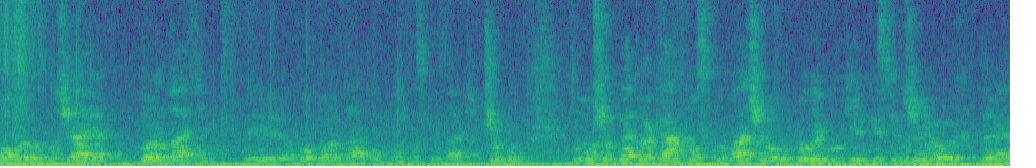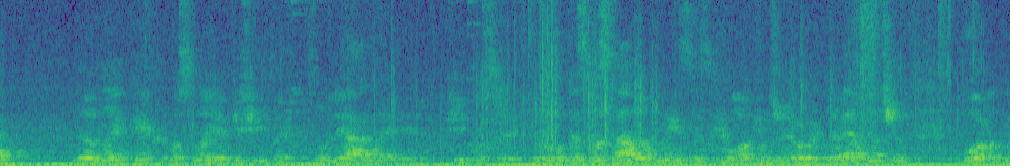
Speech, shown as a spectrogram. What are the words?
мови означає бородаті або бородатий, можна сказати. Чому? Тому що Петро Кампос побачив велику кількість інжирових дерев, на яких росли епіфіти, ну, ліани, фікуси. І вони звисали вниз з гілок інжирових дерев, наче бороди.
